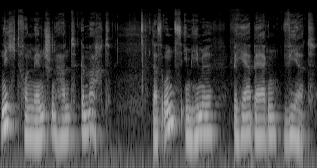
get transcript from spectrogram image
nicht von Menschenhand gemacht, das uns im Himmel beherbergen wird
